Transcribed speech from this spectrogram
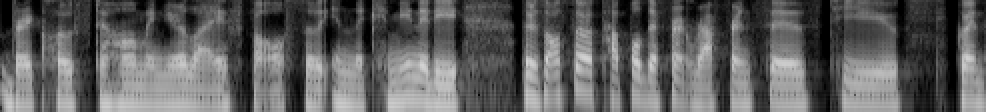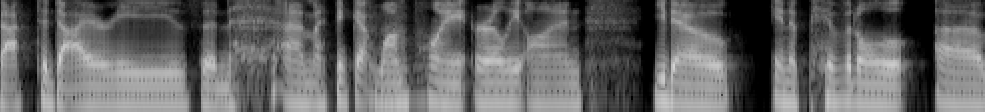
very close to home in your life, but also in the community. There's also a couple different references to going back to diaries, and um, I think at one point early on, you know, in a pivotal, uh,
